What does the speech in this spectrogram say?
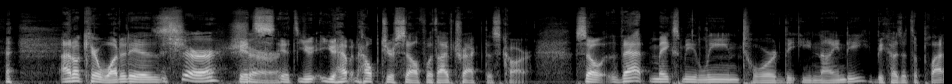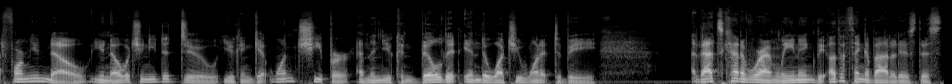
I don't care what it is. Sure, It's, sure. it's you, you haven't helped yourself with I've tracked this car. So that makes me lean toward the E90 because it's a platform you know. You know what you need to do. You can get one cheaper and then you can build it into what you want it to be. That's kind of where I'm leaning. The other thing about it is this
